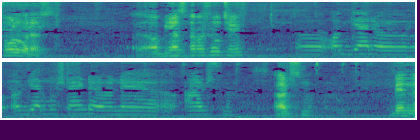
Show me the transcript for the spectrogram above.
સોળ વર્ષ. અભ્યાસ તારો શું છે? અગિયાર અગિયારમું સ્ટેન્ડર્ડ અને આર્ટ્સમાં. આર્ટ્સમાં. બેન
